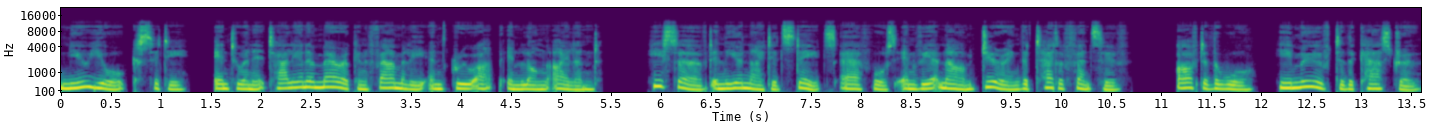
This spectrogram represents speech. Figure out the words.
New York City into an Italian-American family and grew up in Long Island. He served in the United States Air Force in Vietnam during the Tet Offensive. After the war, he moved to the Castro,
